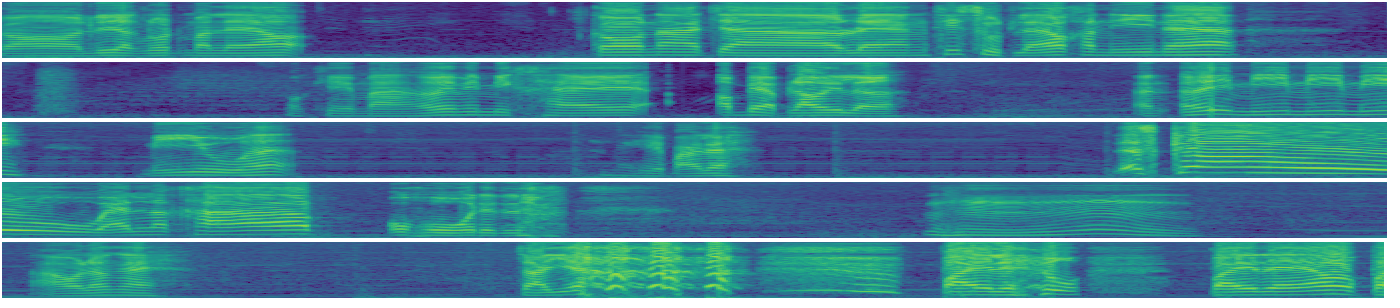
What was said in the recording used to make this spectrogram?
ก็เลือกรถมาแล้ว ก็น่าจะแรงที่สุดแล้วคันนี้นะฮะ โอเคมา เฮ้ย ไม่มีใครเอาแบบเราเลยเหรอ อันเฮ้ย มีมีมีมีอยู่ฮะ โอเค ไปเลย let's go แวนแล้วครับ โอ้โห เดี๋ยวเดี๋ยวอื้อหือเอาแล้วไงใจเย็นไปแล้ว ไปแล้วไป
